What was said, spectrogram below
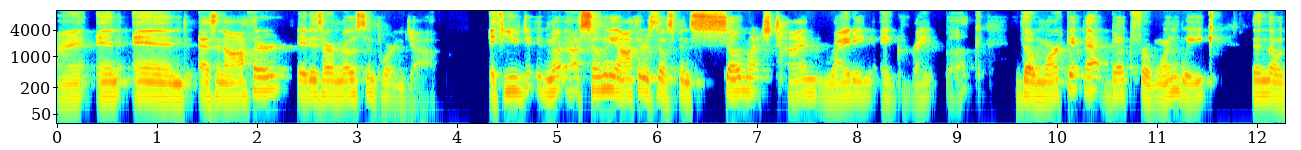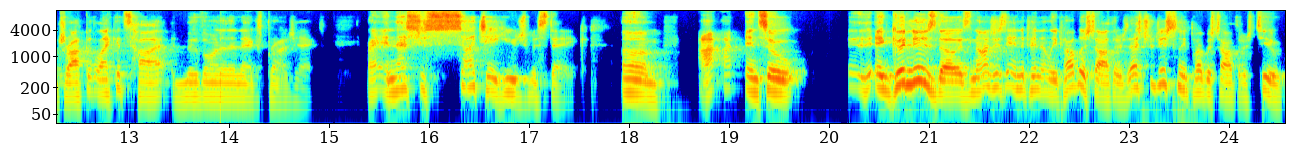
all right? And and as an author it is our most important job. If you uh, so many authors they'll spend so much time writing a great book. They'll market that book for one week then they'll drop it like it's hot and move on to the next project right? And that's just such a huge mistake. Um I, and so and good news though is not just independently published authors that's traditionally published authors too.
